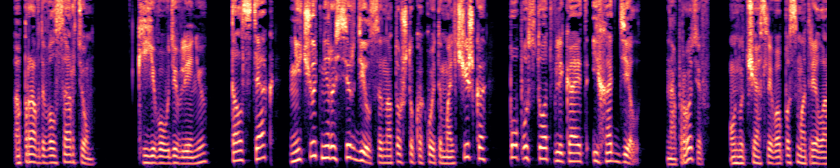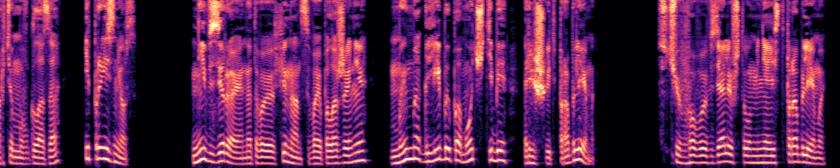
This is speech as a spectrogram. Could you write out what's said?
— оправдывался Артем. К его удивлению, толстяк ничуть не рассердился на то, что какой-то мальчишка попусту отвлекает их от дел. Напротив, он участливо посмотрел Артему в глаза и произнес «Невзирая на твое финансовое положение, мы могли бы помочь тебе решить проблемы». «С чего вы взяли, что у меня есть проблемы?»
